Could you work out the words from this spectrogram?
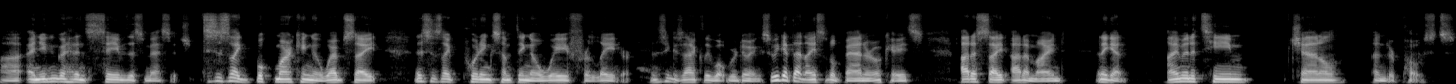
Uh, and you can go ahead and save this message. This is like bookmarking a website. This is like putting something away for later. And that's exactly what we're doing. So we get that nice little banner. Okay, it's out of sight, out of mind. And again, I'm in a team channel under posts.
